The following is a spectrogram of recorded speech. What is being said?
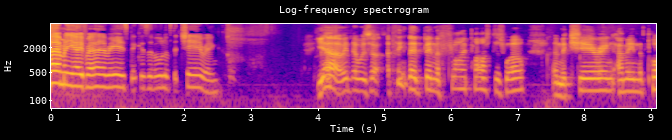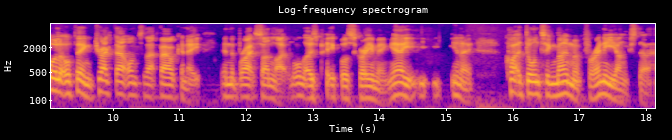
firmly over her ears because of all of the cheering. Yeah, I mean, there was, a, I think there'd been the fly past as well and the cheering. I mean, the poor little thing dragged out onto that balcony in the bright sunlight with all those people screaming. Yeah, you, you know, quite a daunting moment for any youngster.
